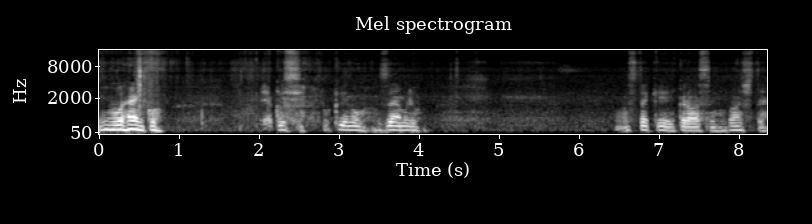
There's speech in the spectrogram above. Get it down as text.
він легенько якось покинув землю. Ось такий красень, бачите.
